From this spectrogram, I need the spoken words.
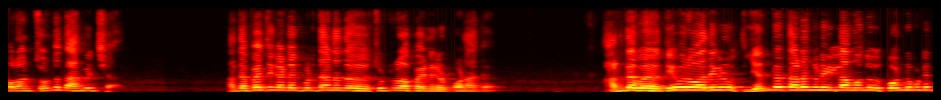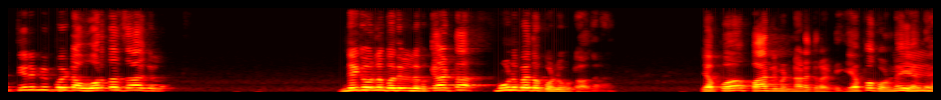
போகலான்னு சொன்னது அமித்ஷா. அந்த பேச்சு கேட்டதுக்கு தானே அந்த சுற்றுலா பயணிகள் போனாங்க. அந்த தீவிரவாதிகள் எந்த தடங்களும் இல்லாமல் வந்து கொண்டு போட்டு திரும்பி போயிட்டா ஒருத்தன் சாகலை. இன்னைக்கு ஒரு பதில் கேட்டால் மூணு பேர்த்த கொண்டு விட்டாங்க எப்போ பார்லிமெண்ட் நடக்கிற அன்னைக்கு எப்போ கொண்டு எது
